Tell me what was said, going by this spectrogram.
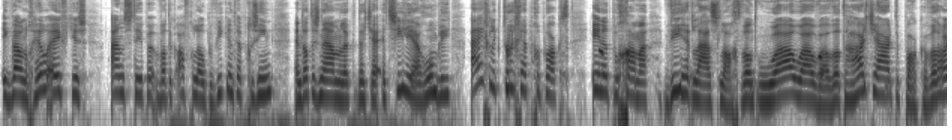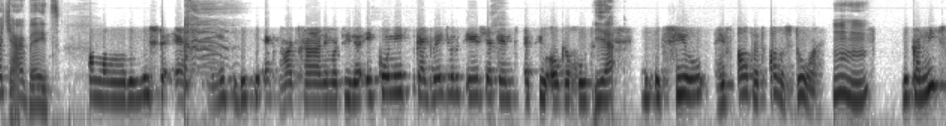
ik wou nog heel eventjes aanstippen wat ik afgelopen weekend heb gezien. En dat is namelijk dat jij Etcilia Rombly eigenlijk terug hebt gepakt in het programma Wie het laatst lacht. Want wauw, wauw, wauw, wat had je haar te pakken? Wat had je haar beet? Oh, we moesten echt, we moesten dit keer echt hard gaan. En Martine, ik kon niet. Kijk, weet je wat het is? Jij kent Exil ook heel goed. Ja. Exil heeft altijd alles door. Mhm. Je kan niets,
